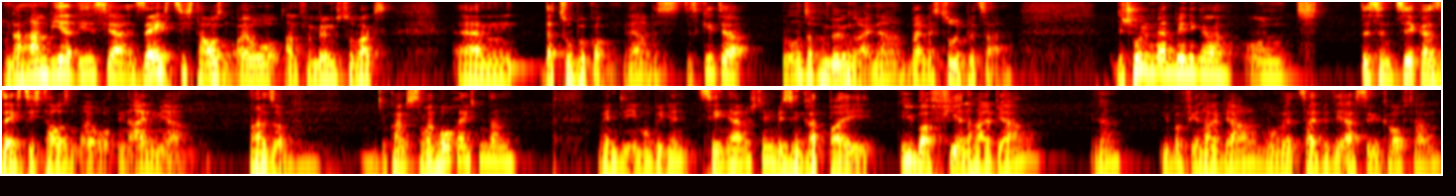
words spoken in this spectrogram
Und dann haben wir dieses Jahr 60.000 Euro an Vermögenszuwachs ähm, dazu bekommen. Ja, das, das geht ja in unser Vermögen rein, ja, weil wir es zurückbezahlen. Die Schulden werden weniger und das sind circa 60.000 Euro in einem Jahr. Also, du kannst es mal hochrechnen dann, wenn die Immobilien 10 Jahre stehen. Wir sind gerade bei über viereinhalb Jahre. Ja, über viereinhalb Jahre, wo wir, seit wir die erste gekauft haben.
